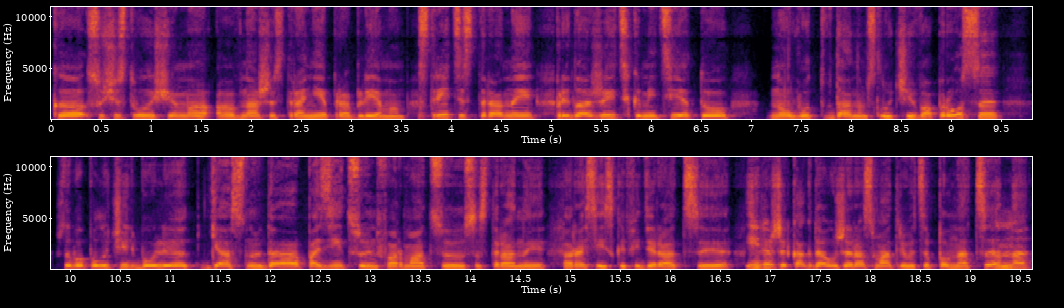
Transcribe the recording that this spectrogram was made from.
к существующим а, в нашей стране проблемам. С третьей стороны, предложить комитету ну вот в данном случае вопросы, чтобы получить более ясную да, позицию, информацию со стороны Российской Федерации. Или же, когда уже рассматривается полноценно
